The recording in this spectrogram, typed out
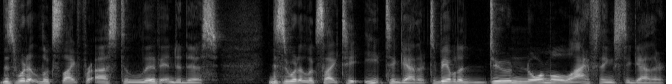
this is what it looks like for us to live into this, this is what it looks like to eat together, to be able to do normal life things together,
